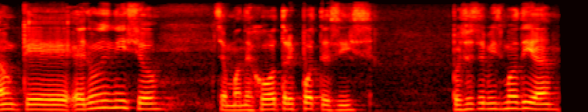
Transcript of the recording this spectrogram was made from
Aunque en un inicio se manejó otra hipótesis, pues ese mismo día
